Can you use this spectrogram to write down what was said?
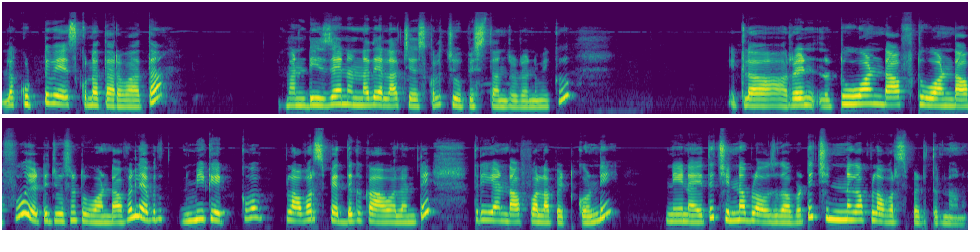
ఇలా కుట్టు వేసుకున్న తర్వాత మన డిజైన్ అన్నది ఎలా చేసుకోవాలో చూపిస్తాను చూడండి మీకు. ఇట్లా రెండు two and half two and half ఎటు చూసినా టూ అండ్ హాఫ్ లేకపోతే మీకు ఎక్కువ ఫ్లవర్స్ పెద్దగా కావాలంటే త్రీ అండ్ హాఫ్ అలా పెట్టుకోండి. నేనైతే చిన్న బ్లౌజ్ కాబట్టి చిన్నగా ఫ్లవర్స్ పెడుతున్నాను.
